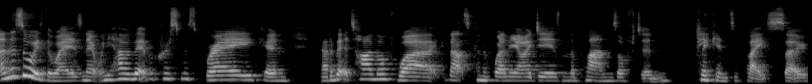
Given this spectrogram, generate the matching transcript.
And there's always the way, isn't it? When you have a bit of a Christmas break and you've had a bit of time off work, that's kind of when the ideas and the plans often click into place. So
